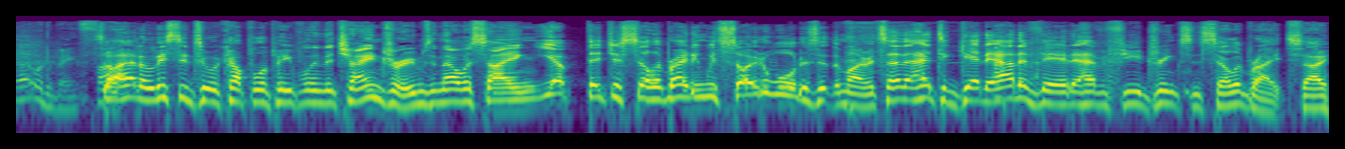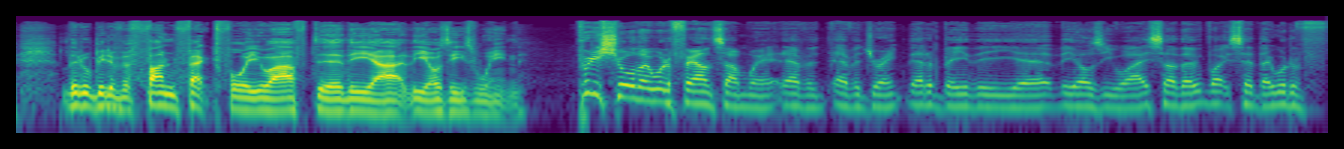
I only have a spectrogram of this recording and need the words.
That would have been fun. So I had to listen to a couple of people in the change rooms, and they were saying, "Yep, they're just celebrating with soda waters at the moment." So they had to get out of there to have a few drinks and celebrate. So a little bit of a fun fact for you after the uh, the Aussies win. Pretty sure they would have found somewhere to have a, have a drink. That'd be the uh, the Aussie way. So, they, like I said, they would have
